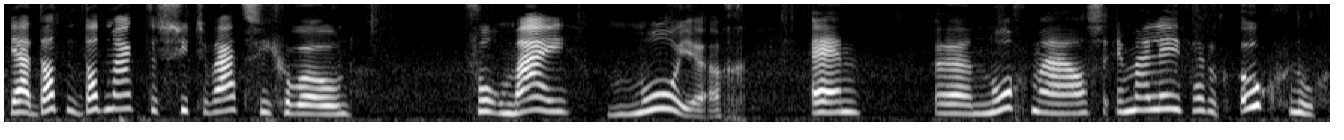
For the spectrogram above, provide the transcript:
ja, dat, dat maakt de situatie gewoon voor mij mooier. En uh, nogmaals, in mijn leven heb ik ook genoeg.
